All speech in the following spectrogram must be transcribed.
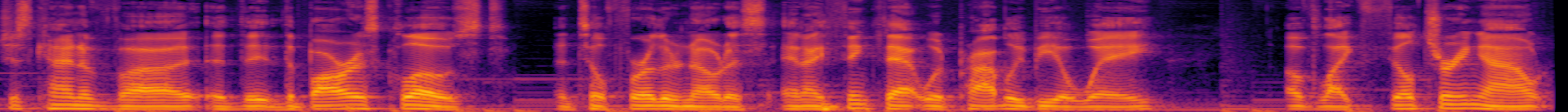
Just kind of uh, the the bar is closed until further notice, and I think that would probably be a way of like filtering out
